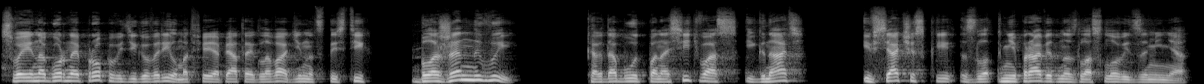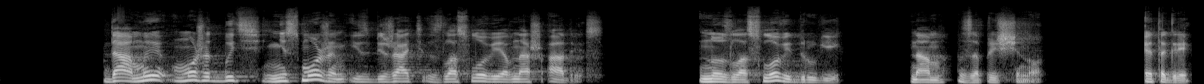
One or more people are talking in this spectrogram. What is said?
в своей Нагорной проповеди говорил, Матфея 5 глава, 11 стих, «Блаженны вы, когда будут поносить вас и гнать, и всячески зло, неправедно злословить за меня. Да, мы, может быть, не сможем избежать злословия в наш адрес, но злословить других нам запрещено. Это грех.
